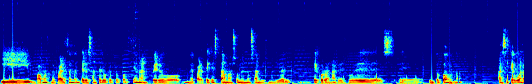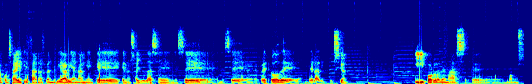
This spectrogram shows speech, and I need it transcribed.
y vamos, me parece muy interesante lo que proporcionan, pero me parece que está más o menos al mismo nivel que coronariesgos.com, eh, ¿no? Así que bueno, pues ahí quizá nos vendría bien alguien que, nos ayudase en ese, en ese reto de la difusión. Y por lo demás, eh, vamos,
